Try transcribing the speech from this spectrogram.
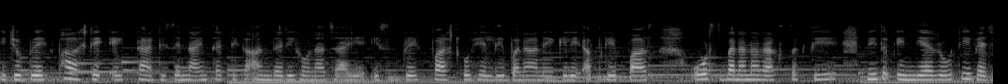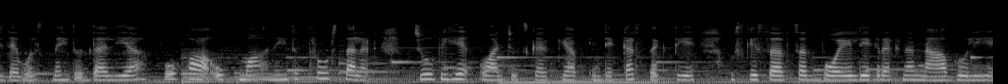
ये जो ब्रेकफास्ट है एट थर्टी से नाइन थर्टी का अंदर ही होना चाहिए। इस ब्रेकफास्ट को हेल्दी बनाने के लिए आपके पास ओट्स बनाना रख सकती है। नहीं तो इंडियन रोटी वेजिटेबल्स नहीं तो दलिया पोहा उपमा नहीं तो फ्रूट सलाद जो भी है वन चूज़ करके आप इंटेक कर सकती है। उसके साथ साथ बॉयल्ड एग रखना ना भूलिए।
